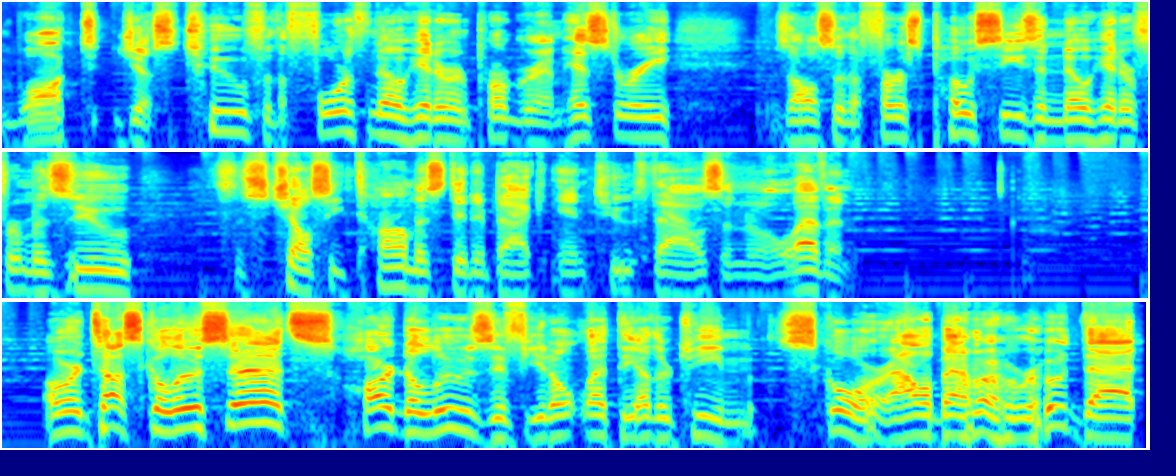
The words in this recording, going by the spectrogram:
and walked just two for the fourth no hitter in program history. It was also the first postseason no hitter for Mizzou since Chelsea Thomas did it back in 2011. Over in Tuscaloosa, it's hard to lose if you don't let the other team score. Alabama rode that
